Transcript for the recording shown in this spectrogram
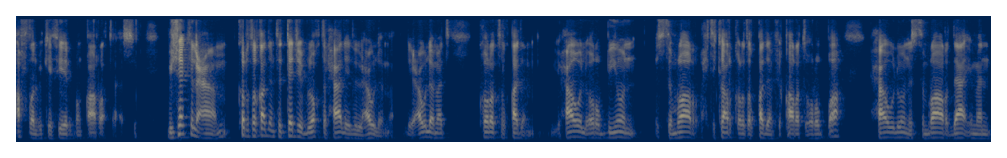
أفضل بكثير من قارة آسيا. بشكل عام كرة القدم تتجه بالوقت الحالي للعولمة، لعولمة كرة القدم، يحاول الأوروبيون استمرار احتكار كرة القدم في قارة أوروبا، يحاولون استمرار دائما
